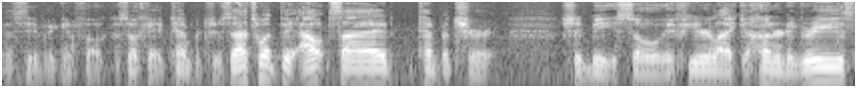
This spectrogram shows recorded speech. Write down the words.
Let's see if we can focus. Okay, temperatures. That's what the outside temperature should be. So if you're like 100 degrees,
